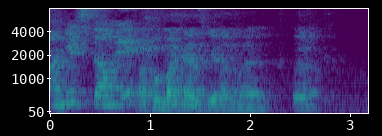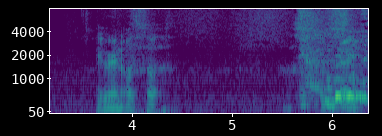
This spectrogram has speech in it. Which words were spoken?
on your stomach. I put my hands behind my back. You're in odd socks. Okay.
